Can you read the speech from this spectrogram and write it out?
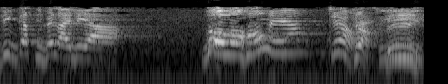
恁家是要来掠罗无红的啊？正是。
